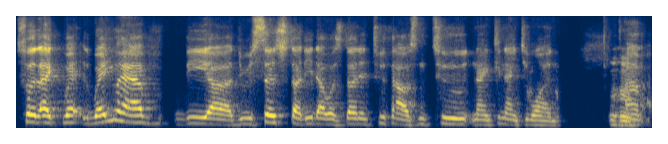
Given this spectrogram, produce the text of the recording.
so like where, where you have the uh, the research study that was done in 2002, 1991, mm-hmm. um,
